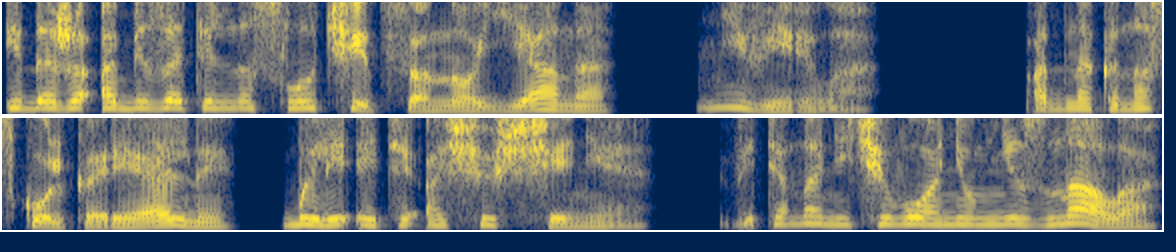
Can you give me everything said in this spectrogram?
и даже обязательно случится, но Яна не верила. Однако насколько реальны были эти ощущения? Ведь она ничего о нем не знала.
